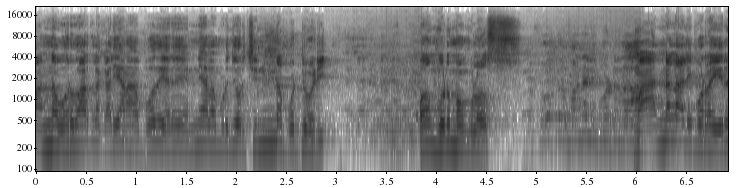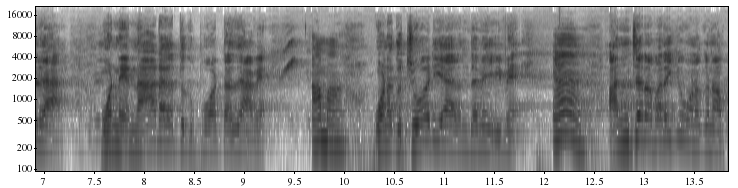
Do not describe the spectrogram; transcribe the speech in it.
அண்ணன் ஒரு வாரத்தில் கல்யாணம் ஆக போது எண்ணெயால் முடிஞ்ச ஒரு சின்ன பொட்டு வடி. உன் குடும்பம் க்ளோஸ் மண்ணலாளி போடுற இருடா. உன்னை நாடகத்துக்கு போட்டது அவன். ஆமா. உனக்கு ஜோடியா இருந்தவன் இவன். அஞ்சரை வரைக்கும் உனக்கு நான்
